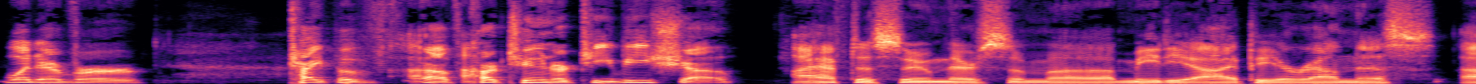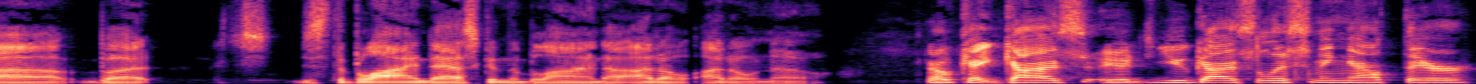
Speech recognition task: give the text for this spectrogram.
whatever type of, of I- cartoon or TV show I have to assume there's some uh, media IP around this, uh, but it's, it's the blind asking the blind. I, I don't. I don't know. Okay, guys, uh, you guys listening out there,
